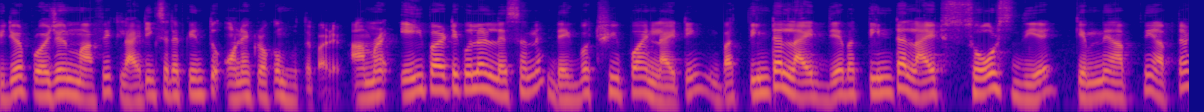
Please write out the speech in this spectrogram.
ভিডিওর প্রয়োজন মাফিক লাইটিং সেটআপ কিন্তু অনেক রকম হতে পারে। আমরা এই পার্টিকুলার লেসনে দেখব থ্রি পয়েন্ট লাইটিং বা তিনটা লাইট দিয়ে বা তিনটা লাইট সোর্স দিয়ে কেমনে আপনি আপনার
